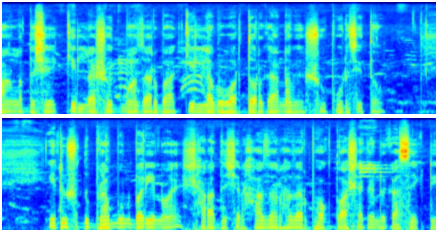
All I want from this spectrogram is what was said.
বাংলাদেশে কিল্লা শহীদ মাজার বা কিল্লা বাবার দরগা নামে সুপরিচিত। এটি শুধু ব্রাহ্মণবাড়ি নয়, সারা দেশের হাজার হাজার ভক্ত আশাকানের কাছে একটি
